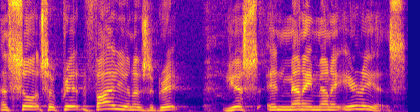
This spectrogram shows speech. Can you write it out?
And so it's of great value and it's of great use in many, many areas.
